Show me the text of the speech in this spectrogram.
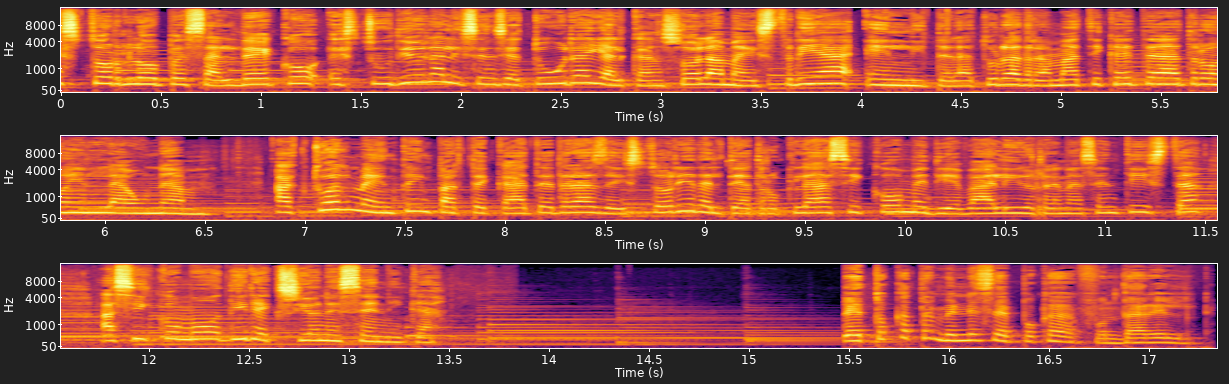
Néstor López Aldeco estudió la licenciatura y alcanzó la maestría en literatura dramática y teatro en la UNAM. Actualmente imparte cátedras de historia del teatro clásico, medieval y renacentista, así como dirección escénica. Le toca también esa época fundar el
